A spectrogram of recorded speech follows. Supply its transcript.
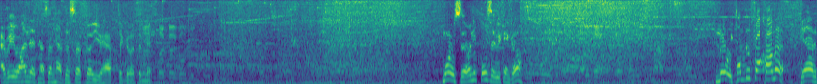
Everyone that doesn't have the circle, you have to go to mid. Circle go to No, it's the only place that we can go. No, we can't do four corner. Yeah,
